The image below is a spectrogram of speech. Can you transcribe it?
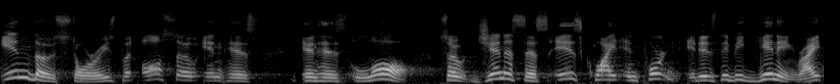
in those stories, but also in his, in his law. So Genesis is quite important. It is the beginning, right?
